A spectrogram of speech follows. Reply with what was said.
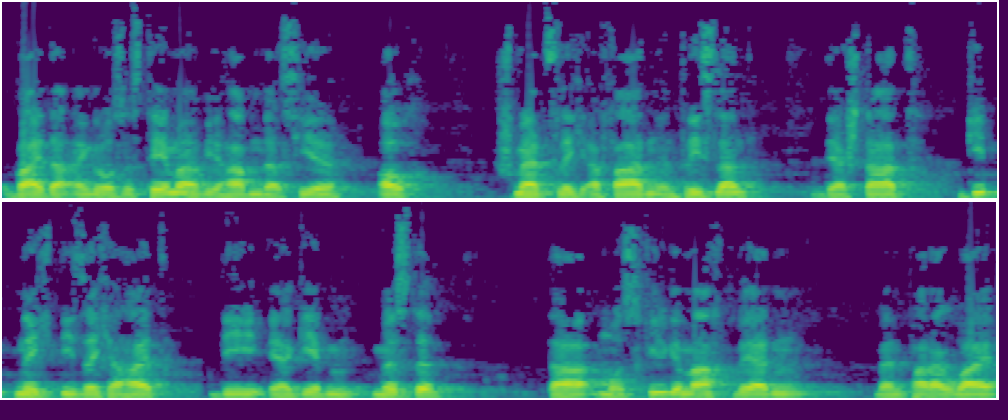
weiter ein großes Thema. Wir haben das hier auch schmerzlich erfahren in Friesland. Der Staat gibt nicht die Sicherheit, die er geben müsste. Da muss viel gemacht werden, wenn Paraguay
